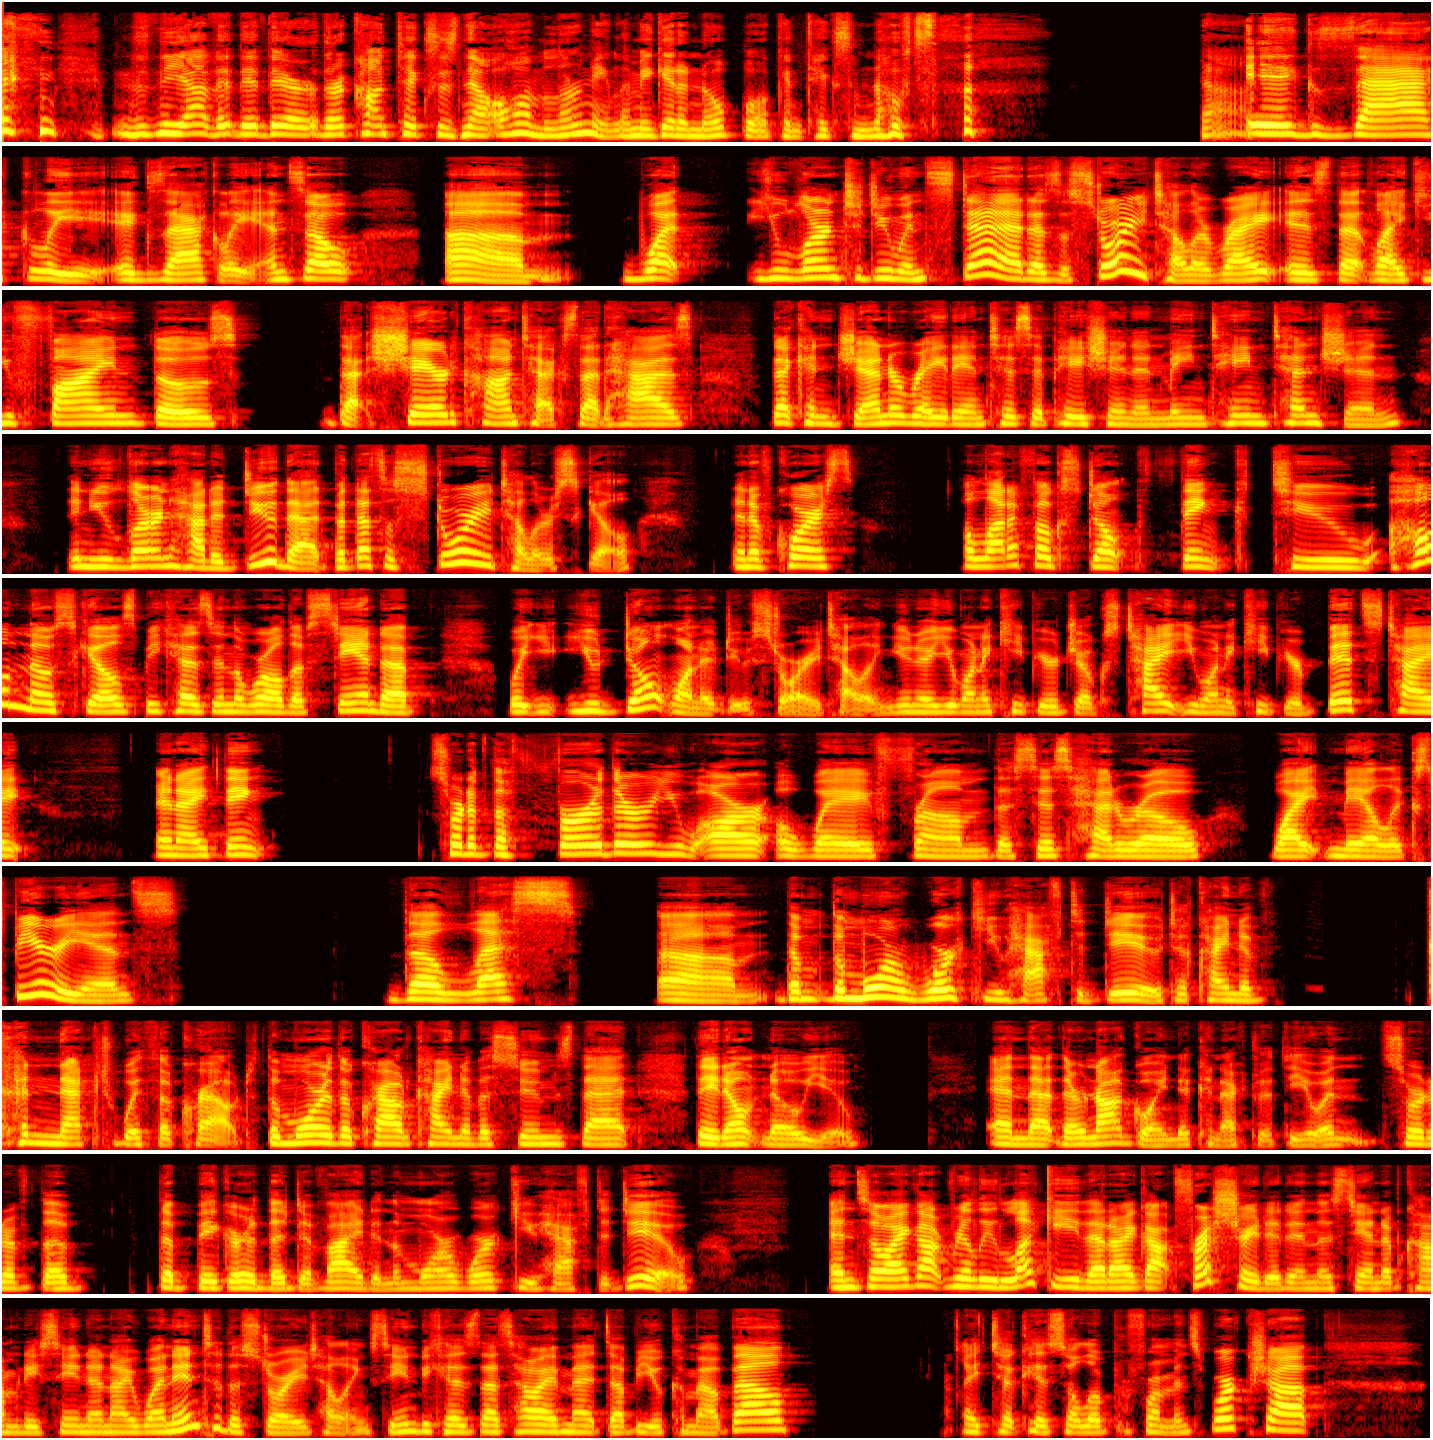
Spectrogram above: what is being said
yeah, their, their context is now, oh, I'm learning. Let me get a notebook and take some notes. yeah. Exactly. Exactly. And so, um, what you learn to do instead as a storyteller, right, is that like you find those that shared context that has that can generate anticipation and maintain tension and you learn how to do that but that's a storyteller skill. And of course a lot of folks don't think to hone those skills because in the world of stand up what you, you don't want to do storytelling. You know you want to keep your jokes tight you want to keep your bits tight. And i think sort of the further you are away from the cis hetero white male experience the less um the the more work you have to do to kind of connect with a crowd. The more the crowd kind of assumes that they don't know you and that they're not going to connect with you and sort of the the bigger the divide and the more work you have to do. And so i got really lucky that i got frustrated in the stand-up comedy scene and i went into the storytelling scene because that's how i met w. Kamau bell. I took his solo performance workshop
